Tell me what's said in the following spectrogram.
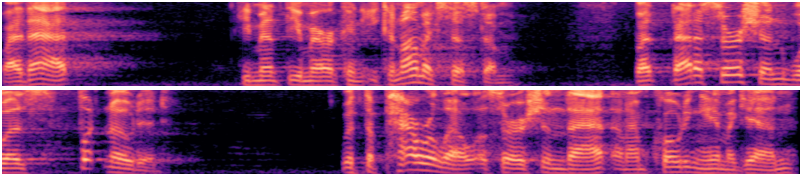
By that, he meant the American economic system, but that assertion was footnoted with the parallel assertion that, and I'm quoting him again,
